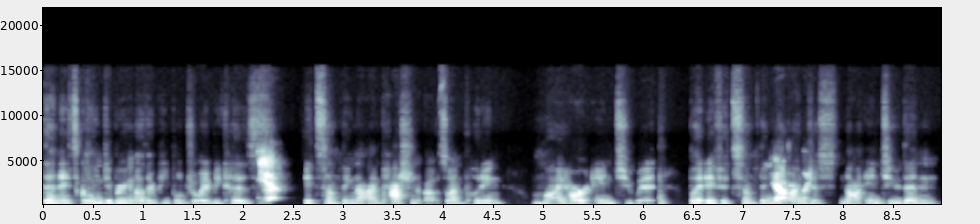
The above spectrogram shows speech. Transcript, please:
then it's going to bring other people joy because Yeah. it's something that I'm passionate about. So I'm putting my heart into it. But if it's something Yeah, that I'm like- just not into, then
